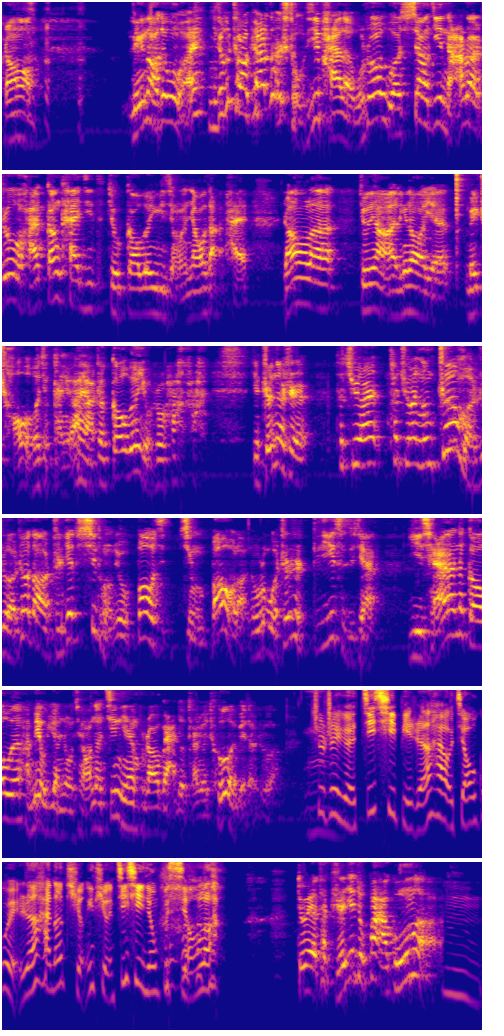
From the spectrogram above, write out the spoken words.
然后领导就问我：“哎，你这个照片都是手机拍的？”我说：“我相机拿出来之后还刚开机就高温预警了，你让我咋拍？”然后呢，就那样啊，领导也没吵我，我就感觉哎呀，这高温有时候还还也真的是，它居然它居然能这么热，热到直接系统就报警警报了。我说我真是第一次见，以前的高温还没有严重情况，那今年不知道为啥就感觉特别的热。就这个机器比人还要娇贵，人还能挺一挺，机器已经不行了。对，他直接就罢工了。嗯，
